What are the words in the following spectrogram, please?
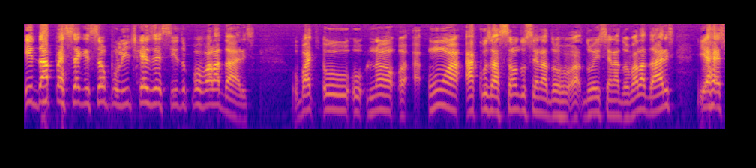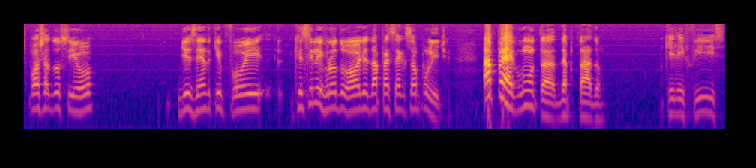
e da perseguição política exercida por Valadares. O, o, o, não, uma acusação do senador, do ex-senador Valadares e a resposta do senhor dizendo que foi que se livrou do ódio e da perseguição política. A pergunta, deputado, que ele fiz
